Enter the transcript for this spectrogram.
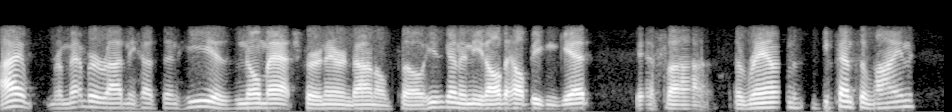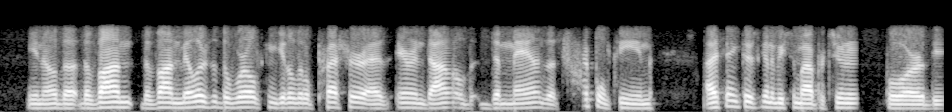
I remember Rodney Hudson. He is no match for an Aaron Donald, so he's going to need all the help he can get. If uh, the Rams defensive line, you know, the the Von the Von Millers of the world can get a little pressure as Aaron Donald demands a triple team. I think there's going to be some opportunity for the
